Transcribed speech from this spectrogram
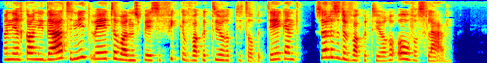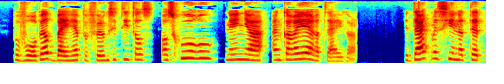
Wanneer kandidaten niet weten wat een specifieke vacaturetitel betekent, zullen ze de vacature overslaan. Bijvoorbeeld bij hippe functietitels als goeroe, ninja en carrière-tijger. Je denkt misschien dat dit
